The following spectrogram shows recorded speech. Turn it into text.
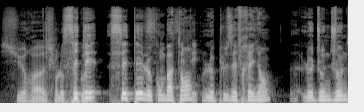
sur, euh, sur C'était, c'était le combattant le plus effrayant. Le John Jones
